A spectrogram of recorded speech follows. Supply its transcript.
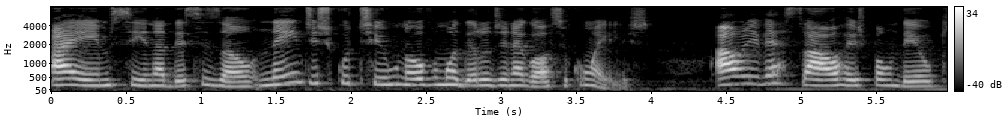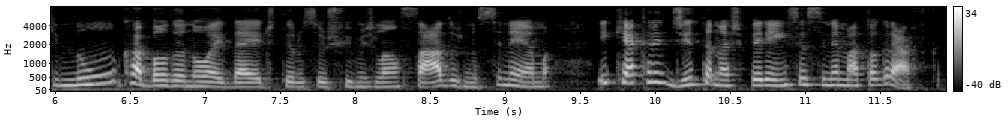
a AMC na decisão, nem discutiu um novo modelo de negócio com eles. A Universal respondeu que nunca abandonou a ideia de ter os seus filmes lançados no cinema e que acredita na experiência cinematográfica.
